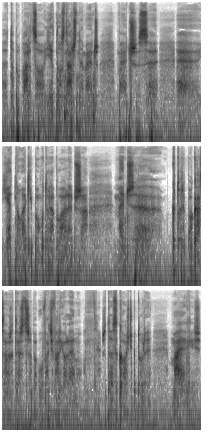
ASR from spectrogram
E, To był bardzo jednoznaczny mecz. Mecz z e, jedną ekipą, która była lepsza. Mecz, który pokazał, że też trzeba ufać Fariolemu. Że to jest gość, który ma jakieś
